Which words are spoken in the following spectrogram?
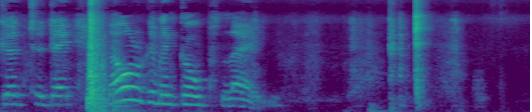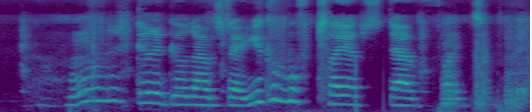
good today. Now we're gonna go play. I'm just gonna go downstairs. You can both play upstairs, find something.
